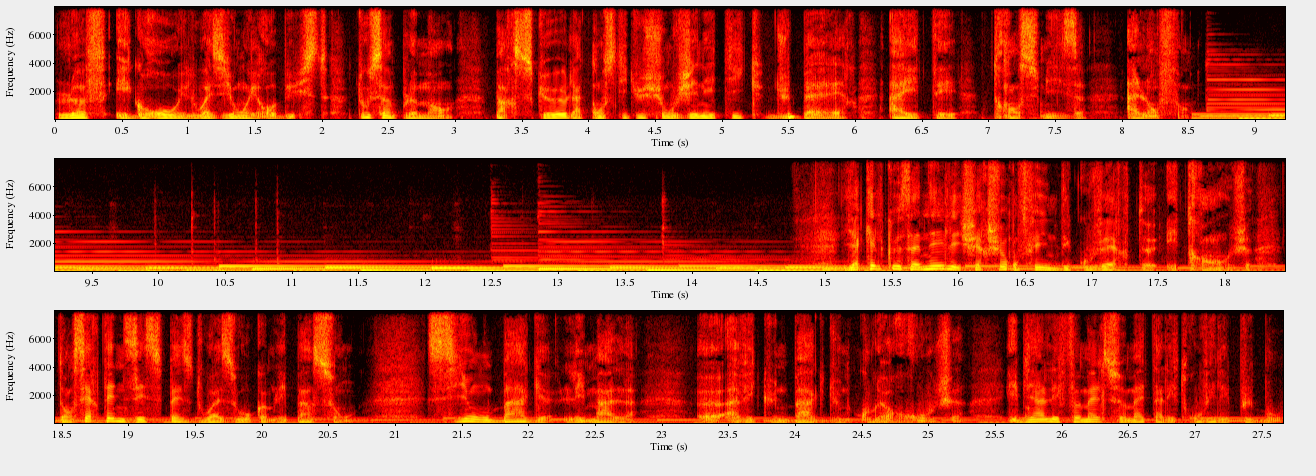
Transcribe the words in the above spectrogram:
l'œuf est gros et l'oisillon est robuste, tout simplement parce que la constitution génétique du père a été transmise à l'enfant. Il y a quelques années, les chercheurs ont fait une découverte étrange. Dans certaines espèces d'oiseaux, comme les pinsons, si on bague les mâles euh, avec une bague d'une couleur rouge, eh bien les femelles se mettent à les trouver les plus beaux,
